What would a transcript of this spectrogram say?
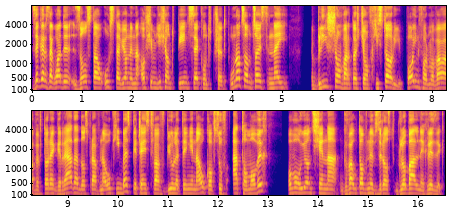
Zegar zagłady został ustawiony na 85 sekund przed północą, co jest najbliższą wartością w historii. Poinformowała we wtorek Rada do Spraw Nauki i Bezpieczeństwa w Biuletynie Naukowców Atomowych, powołując się na gwałtowny wzrost globalnych ryzyk.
